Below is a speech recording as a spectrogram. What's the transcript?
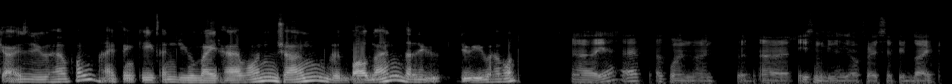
guys, do you have one? I think Ethan, you might have one. John, the bald man, do you, do you have one? uh yeah i've, I've one in mind but uh ethan can go first if you'd like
